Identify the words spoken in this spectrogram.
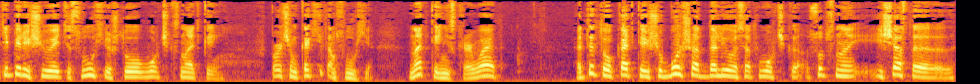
теперь еще эти слухи, что Вовчик с Надькой. Впрочем, какие там слухи? Надька и не скрывает. От этого Катька еще больше отдалилась от Вовчика. Собственно, и сейчас-то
